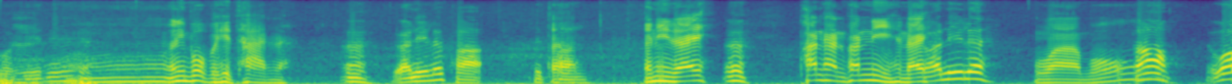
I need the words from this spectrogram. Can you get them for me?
ก่อนเฮ็ดนี่อ๋ออันนี้บ่ไปเฮ็ดทานนะเอออันนี้แล้วผ้า ไปทาน อันนี้ได้เออ พันหันพันนี่เห็นได้อันนี้เลยว่าบ่อ้าวว่า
